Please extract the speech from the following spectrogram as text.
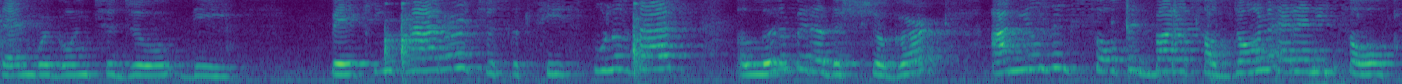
Then we're going to do the baking powder, just a teaspoon of that, a little bit of the sugar. I'm using salted butter, so don't add any salt.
